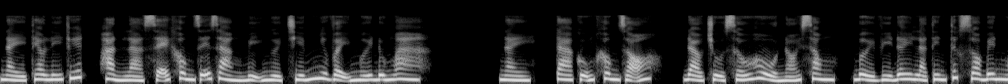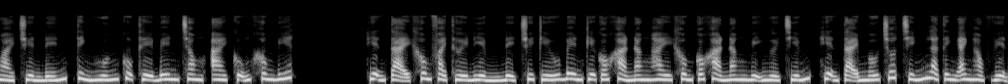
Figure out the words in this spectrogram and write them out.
Này theo lý thuyết, hẳn là sẽ không dễ dàng bị người chiếm như vậy mới đúng a này, ta cũng không rõ. Đảo chủ xấu hổ nói xong, bởi vì đây là tin tức do bên ngoài truyền đến, tình huống cụ thể bên trong ai cũng không biết. Hiện tại không phải thời điểm để truy cứu bên kia có khả năng hay không có khả năng bị người chiếm, hiện tại mấu chốt chính là tinh anh học viện,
